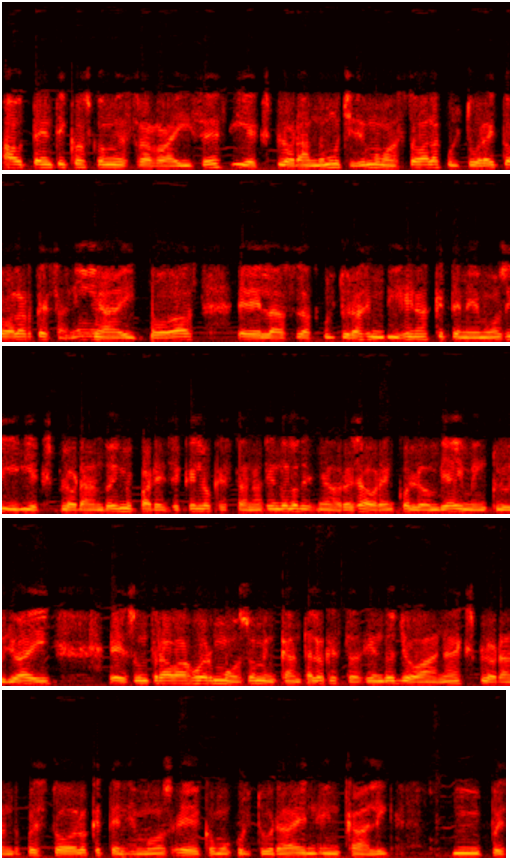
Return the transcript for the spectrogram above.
auténticos con nuestras raíces y explorando muchísimo más toda la cultura y toda la artesanía y todas eh, las, las, culturas indígenas que tenemos y, explorando. Y me parece que lo que están haciendo los diseñadores ahora en Colombia y me incluyo ahí es un trabajo hermoso, me encanta lo que está haciendo Joana explorando pues todo lo que tenemos eh, como cultura en, en Cali pues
